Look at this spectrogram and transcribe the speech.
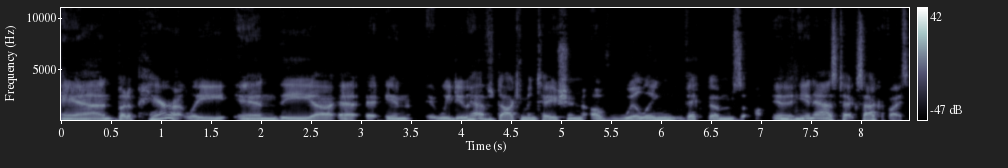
And but apparently, in the uh, in we do have documentation of willing victims in, Mhm. in Aztec sacrifice.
